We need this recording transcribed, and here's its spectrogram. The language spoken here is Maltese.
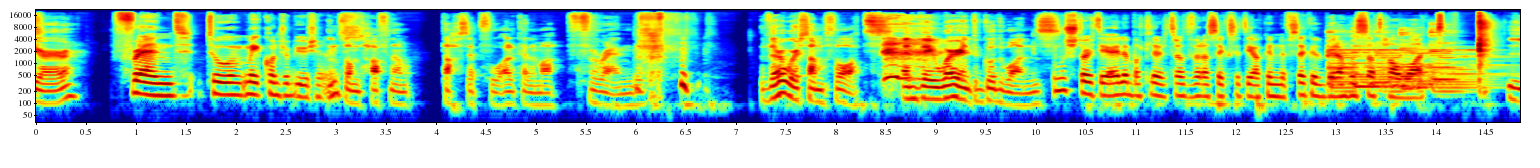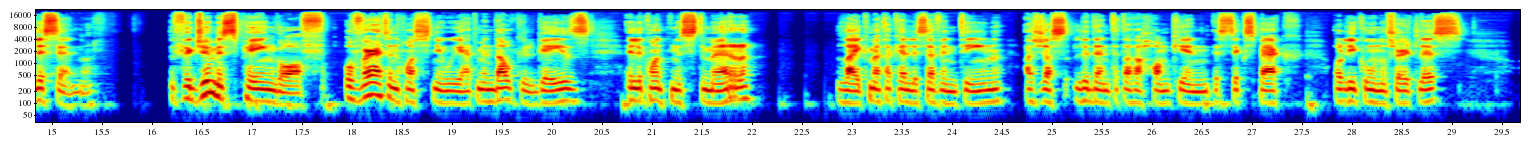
friend to make contributions? Intom tħafna taħseb fuq għal-kelma friend. There were some thoughts, and they weren't good ones. Mux torti għaj li bat l-irtrat vera sexy tijak nifsek il-bira hussa tħawat. Listen. The gym is paying off u vera qed inħossni wieħed minn dawk il-gays illi kont nistmerr like meta kelli seventeen għax just l-identità tagħhom kien is-six pack u li jkunu shirtless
